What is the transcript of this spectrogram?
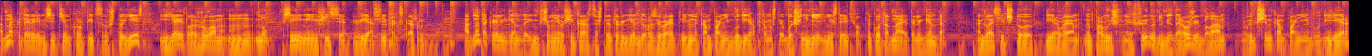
Однако доверимся тем крупицам, что есть, и я изложу вам, ну, все имеющиеся версии, так скажем. Одна такая легенда, и причем мне очень кажется, что эту легенду развивает именно компания Goodyear, потому что я больше нигде ее не встретил. Так вот, одна эта легенда гласит, что первая промышленная шина для бездорожья была выпущена компанией Goodyear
